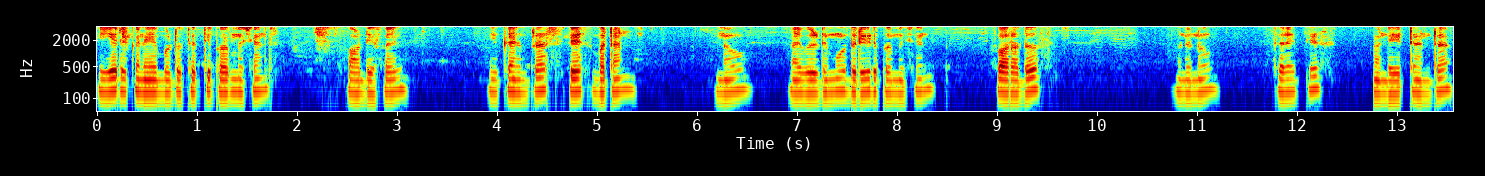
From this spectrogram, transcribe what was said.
Here you can able to set the permissions for the file. You can press space button. Now I will remove the read permission for others. And now select this and hit enter.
